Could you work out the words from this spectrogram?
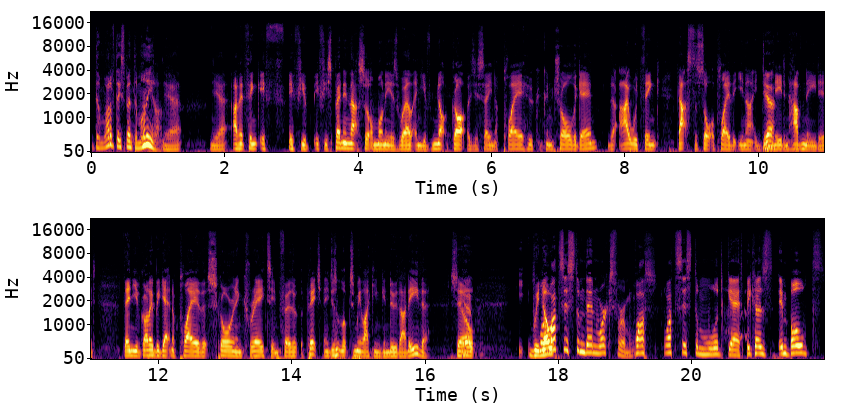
then what have they spent the money on? Yeah, yeah. And I think if if you if you're spending that sort of money as well, and you've not got, as you're saying, a player who can control the game, that I would think that's the sort of player that United do Yeah. need and have needed. Then you've got to be getting a player that's scoring and creating further up the pitch, and he doesn't look to me like he can do that either. So we well, know what system then works for him? What what system would get because in both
